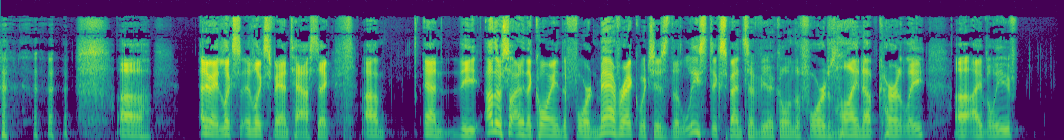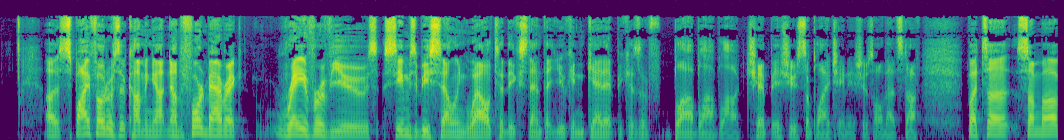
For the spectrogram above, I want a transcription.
uh, anyway, it looks it looks fantastic. Um, and the other side of the coin, the Ford Maverick, which is the least expensive vehicle in the Ford lineup currently, uh, I believe. Uh, spy photos are coming out now. The Ford Maverick rave reviews seems to be selling well to the extent that you can get it because of blah blah blah chip issues, supply chain issues, all that stuff. But uh, some uh,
